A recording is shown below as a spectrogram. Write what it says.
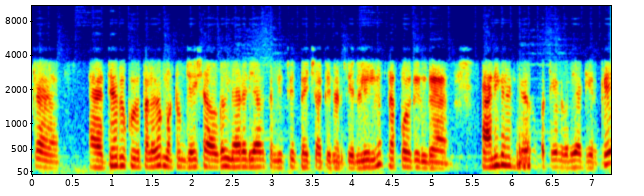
க- தேர்வுக்குழு தலைவர் மற்றும் ஜெய்ஷா அவர்கள் நேரடியாக சந்தித்து பேச்சுவார்த்தை நடத்திய நிலையில் தற்போது இந்த அணிகளின் தேர்வு பட்டியல் வெளியாகி இருக்கு.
